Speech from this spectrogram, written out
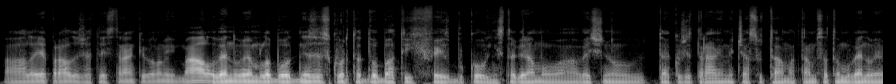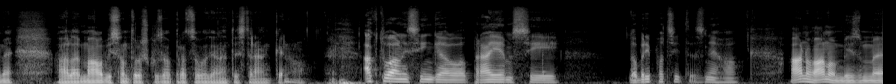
ale je pravda, že tej stránke veľmi málo venujem, lebo dnes je skôr tá doba tých Facebookov, Instagramov a väčšinou tak, že trávime času tam a tam sa tomu venujeme, ale mal by som trošku zapracovať aj na tej stránke. No. Aktuálny single Prajem si, dobrý pocit z neho? Áno, áno, my sme,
